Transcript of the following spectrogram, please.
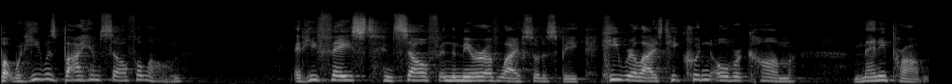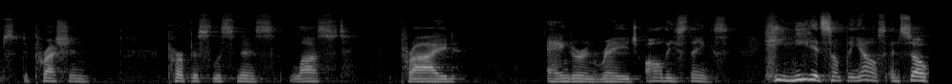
But when he was by himself alone, and he faced himself in the mirror of life, so to speak, he realized he couldn't overcome many problems depression, purposelessness, lust, pride, anger, and rage, all these things. He needed something else. And so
